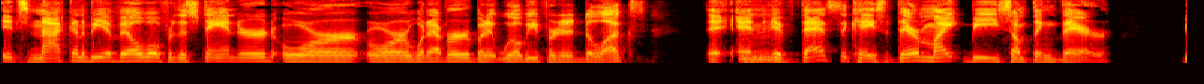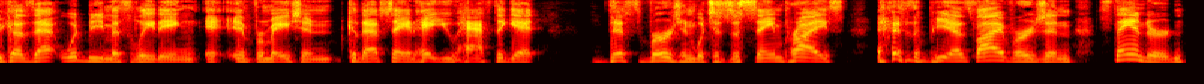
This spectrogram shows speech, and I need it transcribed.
it's not going to be available for the standard or or whatever, but it will be for the deluxe. And mm-hmm. if that's the case, there might be something there because that would be misleading information because that's saying, hey, you have to get this version, which is the same price as the PS5 version standard.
